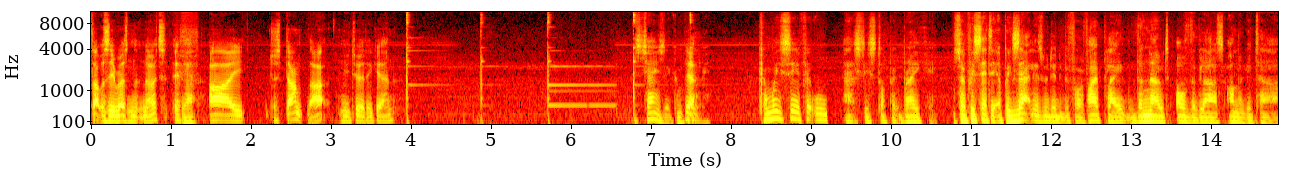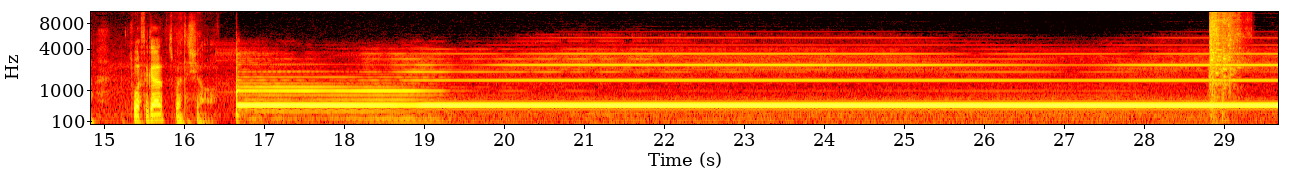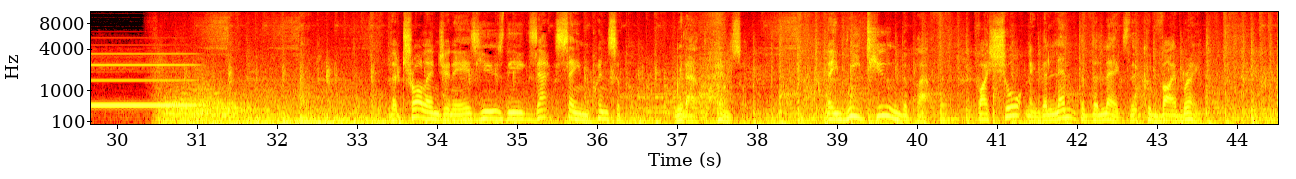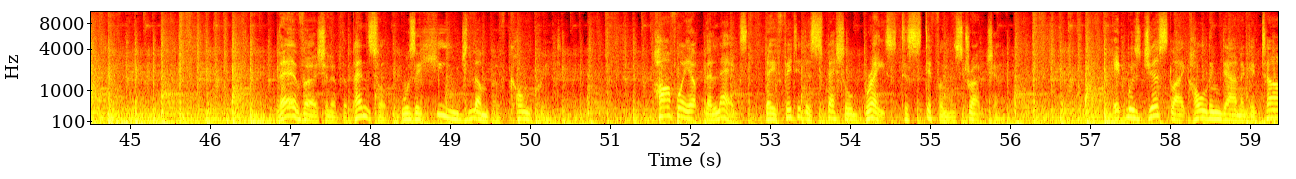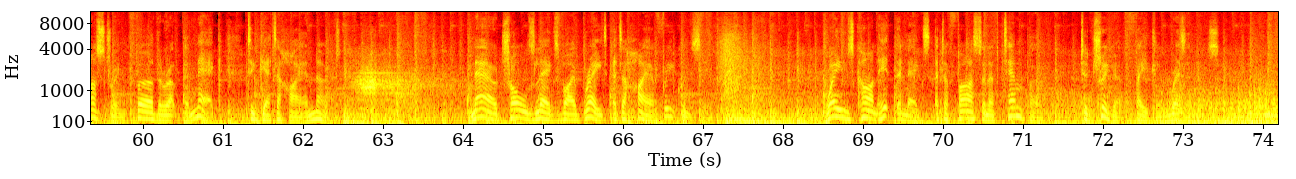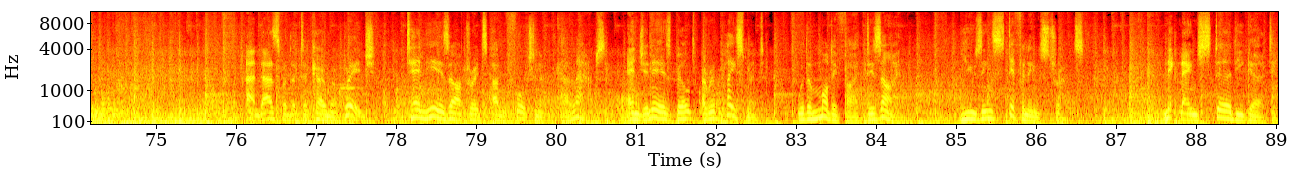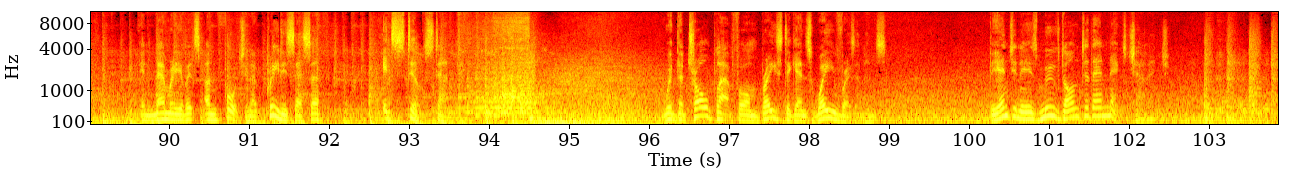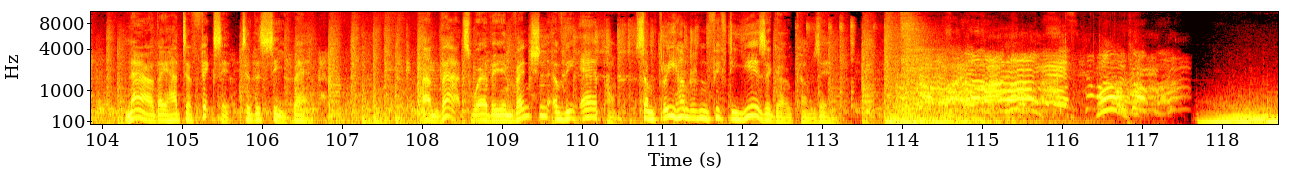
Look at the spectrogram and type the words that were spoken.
that was the resonant note. If Yeah. I just damp that and you do it again, It's changed it completely. Can we see if it will actually stop it breaking? So if we set it up exactly as we did it before, if I play the note of the glass on the guitar, it's worth a go. it's worth a shot. The Troll engineers used the exact same principle without the pencil. They retuned the platform by shortening the length of the legs that could vibrate. Their version of the pencil was a huge lump of concrete. Halfway up the legs, they fitted a special brace to stiffen the structure. It was just like holding down a guitar string further up the neck to get a higher note. Now Troll's legs vibrate at a higher frequency. Waves can't hit the legs at a fast enough tempo to trigger fatal resonance. And as for the Tacoma Bridge, 10 years after its unfortunate collapse, engineers built a replacement with a modified design using stiffening struts. Nicknamed Sturdy Gertie, in memory of its unfortunate predecessor, it's still standing. With the Troll platform braced against wave resonance, the engineers moved on to their next challenge. Now they had to fix it to the seabed. And that's where the invention of the air pump, some 350 years ago, comes in.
